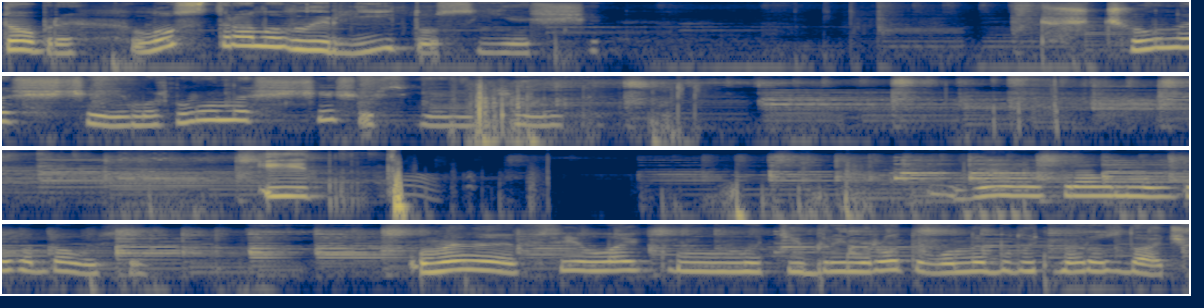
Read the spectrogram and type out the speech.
Добре, Лостралоритус є ще. Що у нас ще є? Можливо, у нас ще щось є відчинити. І так. Ви правильно здогадалися. У мене всі лайкнуті брейнроти, вони будуть на роздачі.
